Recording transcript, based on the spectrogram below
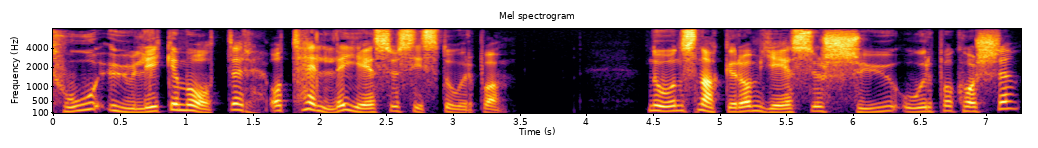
to ulike måter å telle Jesus siste ord på. Noen snakker om Jesus sju ord på korset,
